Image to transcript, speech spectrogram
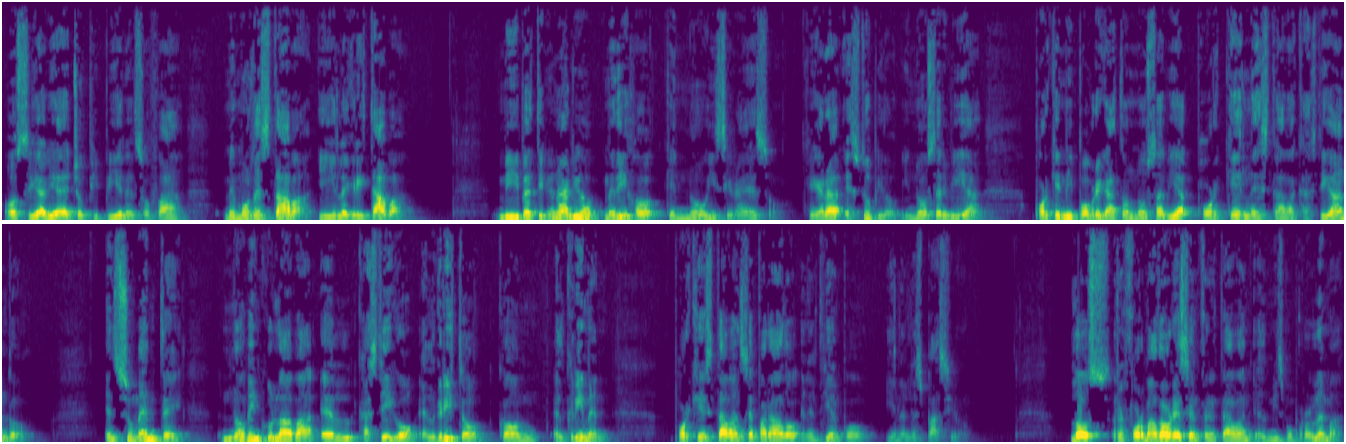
o si había hecho pipí en el sofá, me molestaba y le gritaba. Mi veterinario me dijo que no hiciera eso, que era estúpido y no servía, porque mi pobre gato no sabía por qué le estaba castigando. En su mente no vinculaba el castigo, el grito, con el crimen, porque estaban separados en el tiempo y en el espacio. Los reformadores enfrentaban el mismo problema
